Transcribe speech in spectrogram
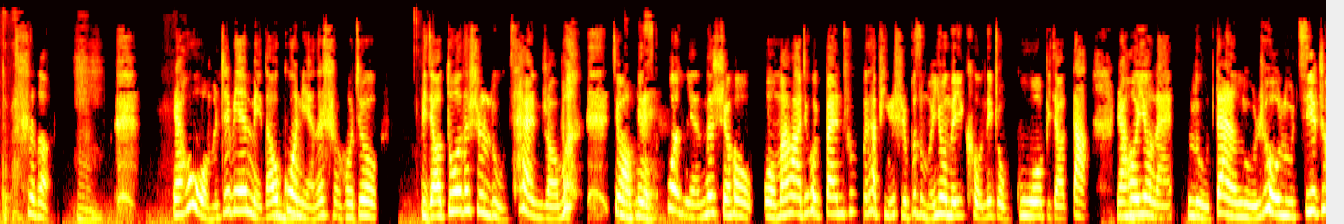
对吧？是的，嗯。然后我们这边每到过年的时候就。比较多的是卤菜，你知道吗？就每过年的时候，我妈妈就会搬出她平时不怎么用的一口那种锅，比较大，然后用来卤蛋、卤肉、卤鸡爪、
